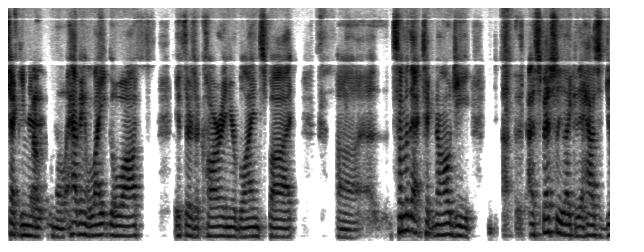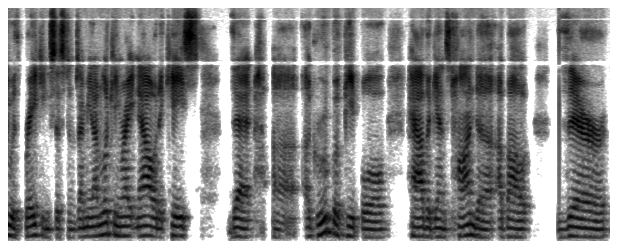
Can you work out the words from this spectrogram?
checking the, you know, having a light go off if there's a car in your blind spot. Uh, some of that technology, uh, especially like it has to do with braking systems. I mean, I'm looking right now at a case that uh, a group of people have against Honda about their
